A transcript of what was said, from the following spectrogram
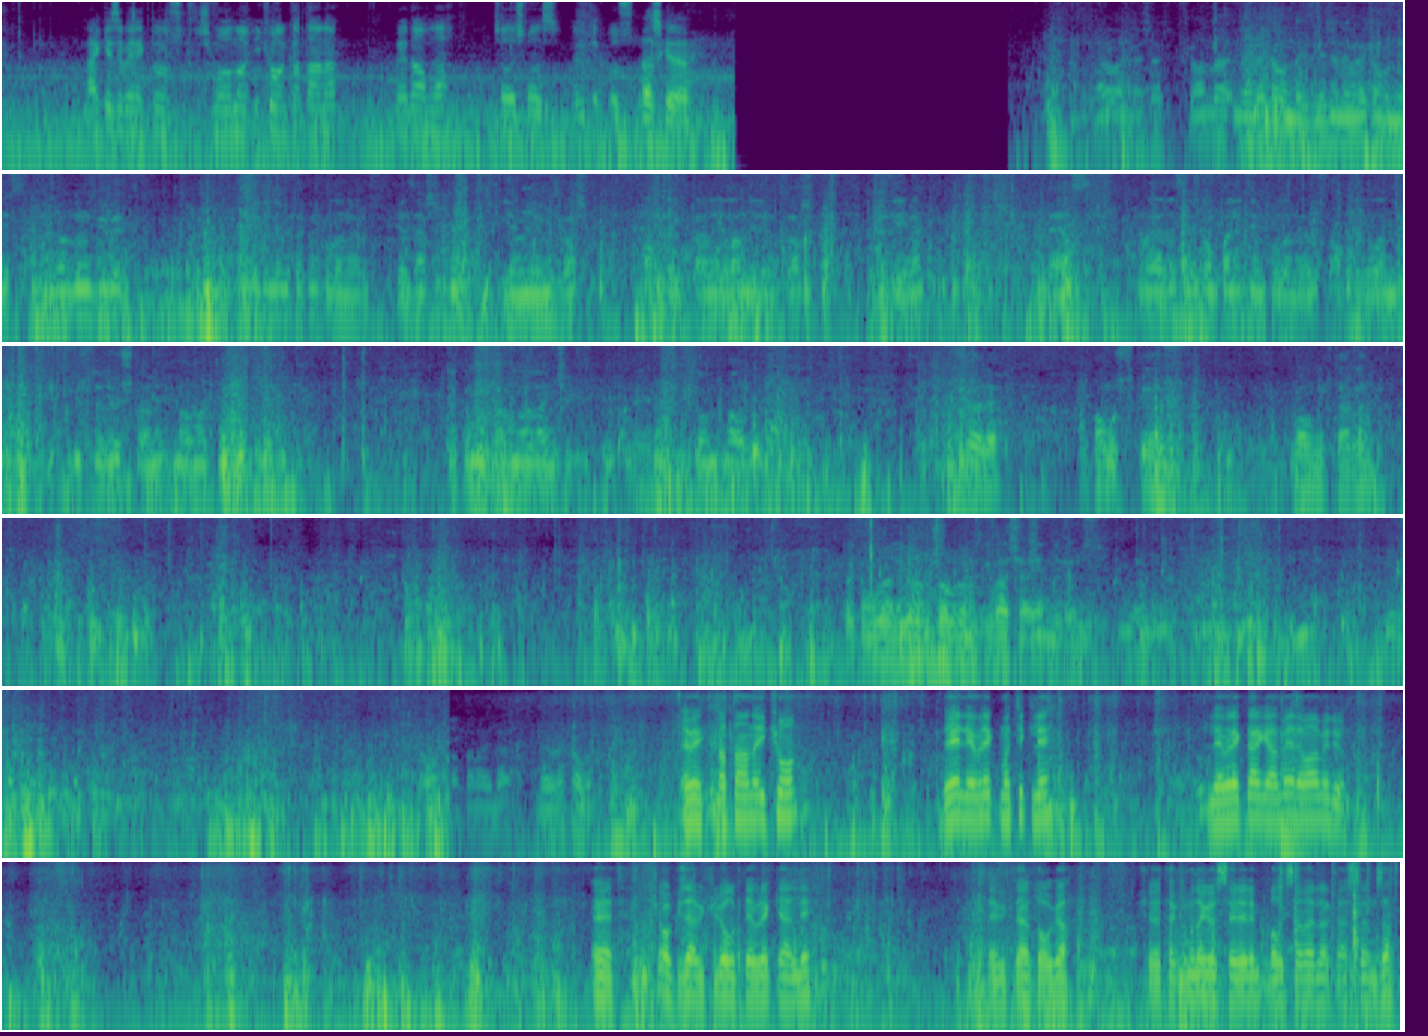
Herkese bereketli olsun. Shimano 210 Katana ve Dam'la çalışmanız. Bereketli olsun. Rastgele abi. Merhaba arkadaşlar. Şu anda levrek avındayız. Gece levrek avındayız. Gördüğünüz gibi bu şekilde bir takım kullanıyoruz. Gezer yemliğimiz var. Altta iki tane yılan dilimiz var. Düz. Beyaz. Buraya da silikon palet yem kullanıyoruz. Altta yılan dili. Üstte de üç tane normal plastikli takımımız var. Bunları da aynı şekilde e, silikon bağlıyoruz. Şöyle hamur sıkıyoruz bol miktarda. Takımı böyle görmüş olduğunuz gibi aşağıya indiriyoruz. Evet katana 2.10 ve levrek matikle levrekler gelmeye devam ediyor. Evet çok güzel bir kiloluk levrek geldi. Tebrikler Tolga. Şöyle takımı da gösterelim balık severler arkadaşlarımıza.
